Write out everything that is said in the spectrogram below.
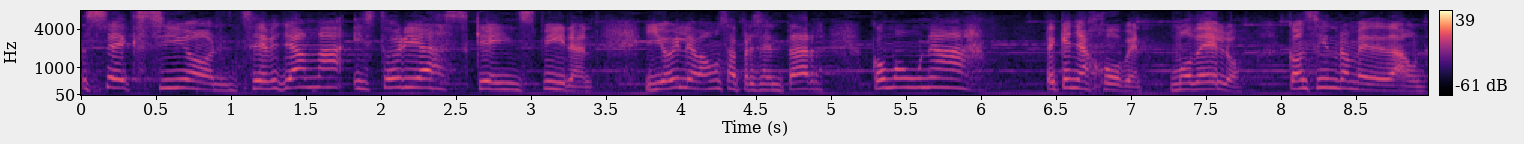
sección, se llama Historias que Inspiran y hoy le vamos a presentar como una pequeña joven, modelo, con síndrome de Down.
